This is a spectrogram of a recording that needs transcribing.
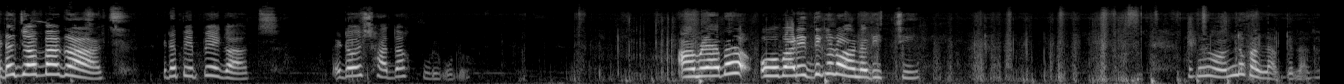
এটা জবা গাছ, এটা পেঁপে গাছ, এটা ওই সাদা ফুলগুলো। আমরা এবার ও বাড়ির দিকে রওনা দিচ্ছি। অন্ধকার লাগবে দাদা।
